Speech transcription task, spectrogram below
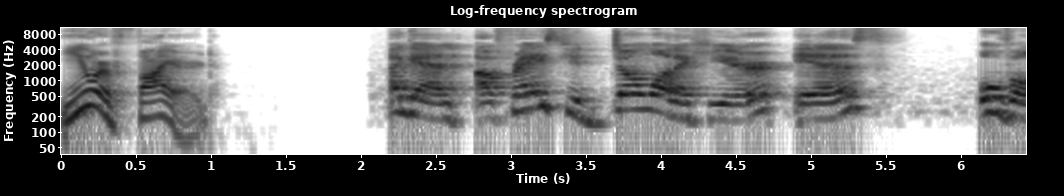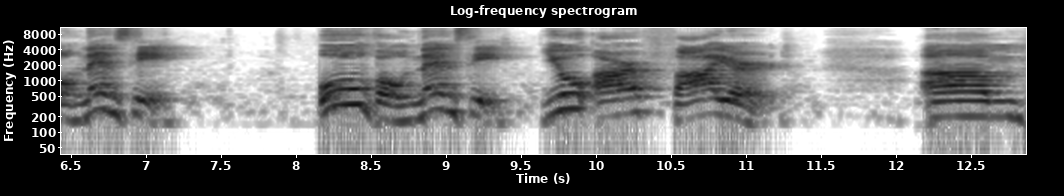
You are fired. Again, a phrase you don't want to hear is уволнен си. Уволнен си. You are fired. Um,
